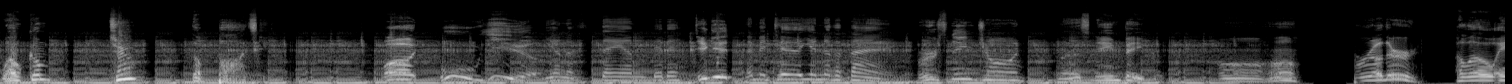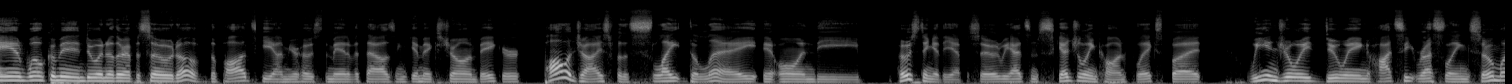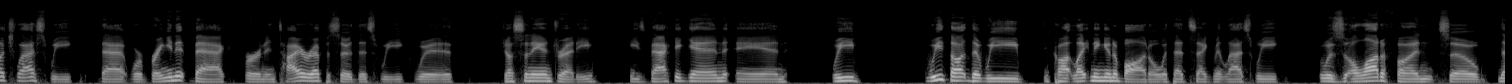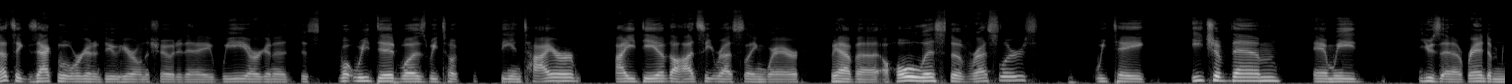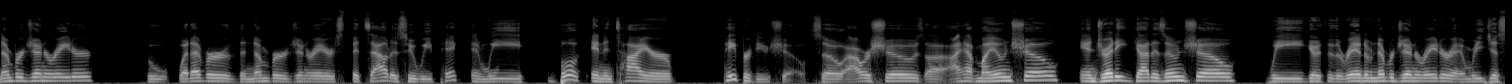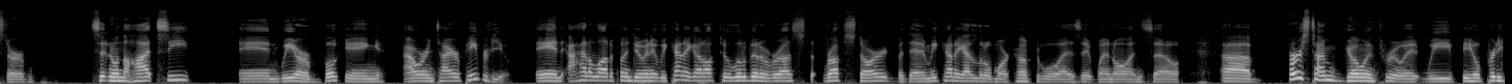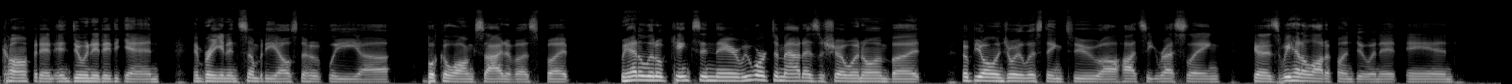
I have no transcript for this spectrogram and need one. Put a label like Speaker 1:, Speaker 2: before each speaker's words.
Speaker 1: Welcome to the Podski.
Speaker 2: What? Ooh, yeah.
Speaker 1: You understand, baby?
Speaker 2: Dig it?
Speaker 1: Let me tell you another thing.
Speaker 2: First name John, last name Baker. Uh huh. Brother.
Speaker 1: Hello and welcome into another episode of the Podski. I'm your host, the man of a thousand gimmicks, John Baker. Apologize for the slight delay on the posting of the episode. We had some scheduling conflicts, but we enjoyed doing hot seat wrestling so much last week that we're bringing it back for an entire episode this week with Justin Andretti. He's back again, and we we thought that we caught lightning in a bottle with that segment last week. It was a lot of fun. So that's exactly what we're going to do here on the show today. We are going to just, what we did was we took the entire idea of the hot seat wrestling where we have a, a whole list of wrestlers. We take each of them and we use a random number generator who whatever the number generator spits out is who we pick and we book an entire pay-per-view show. So our shows uh, i have my own show andretti got his own show. We go through the random number generator and we just are sitting on the hot seat and we are booking our entire pay-per-view and i had a lot of fun doing it. We kind of got off to a little bit of a rough, rough start but then we kind of got a little more comfortable as it went on. So uh, first time going through it we feel pretty confident in doing it again and bringing in somebody else to hopefully uh, book alongside of us. But we had a little kinks in there. We worked them out as the show went on but hope you all enjoy listening to uh, hot seat wrestling because we had a lot of fun doing it. And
